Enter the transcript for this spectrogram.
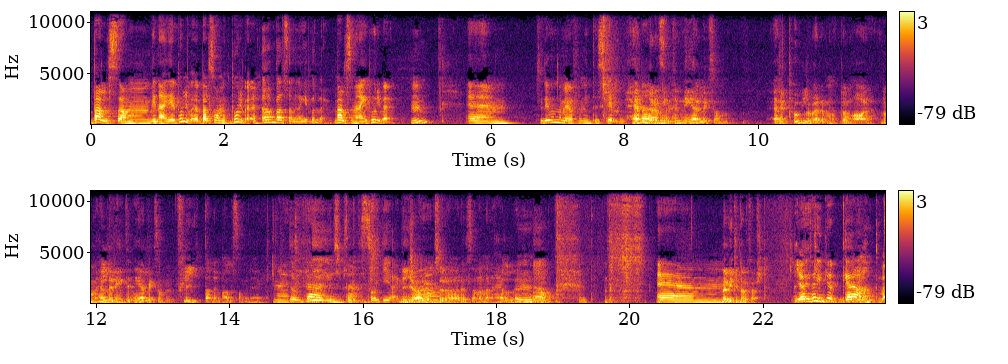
balsamvinägerpulver, balsamikopulver, Ja, balsamvinägerpulver. balsamvinägerpulver. Mm. Ehm, så det undrar man ju varför de inte skrev Häller de inte ner liksom... Är det pulver de, de har? De häller inte ner liksom flytande balsamvinäger. Nej, De blir ju inte. chipsen lite soggiga. Ni gör ju också rörelsen när man häller. Mm. Ja. Ehm, Men vilken tar vi först? jag Jag tänker Garant. va,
